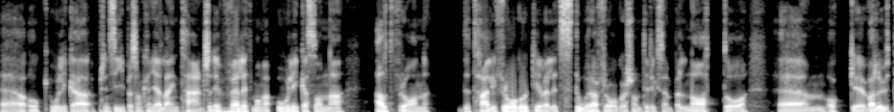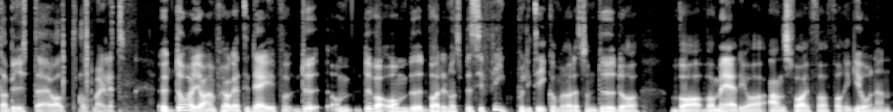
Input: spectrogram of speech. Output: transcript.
eh, och olika principer som kan gälla internt. Så det är väldigt många olika sådana, allt från detaljfrågor till väldigt stora frågor som till exempel NATO eh, och valutabyte och allt, allt möjligt. Då har jag en fråga till dig. Du, om du var ombud, var det något specifikt politikområde som du då var, var med i och ansvarig för, för regionen?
